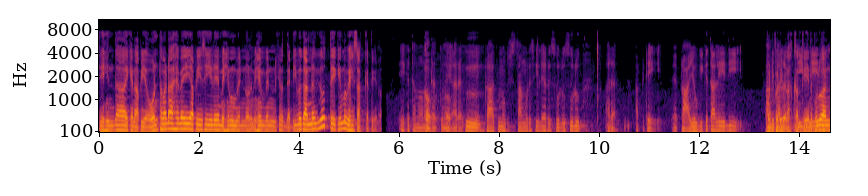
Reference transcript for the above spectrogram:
ඒ හින්දා ඒ කියන්නේ අපි ඕන්ට වඩා හැබැයි අපේ සීලය මෙහෙම වෙන්න ඕනේ මෙහෙම වෙන්න කියලා දැඩිව ගන්න ගියොත් ඒකෙම වෙහෙසක් ඇති වෙනවා. ඒක තමයි මටත් උනේ අර ප්‍රාතිමෝක්ෂ සංවර සීලය අර සුළු සුළු අර අපිට ප්‍රායෝගික තලයේදී පොඩි පොඩි වෙනස්කම් තියෙන්න පුළුවන්.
